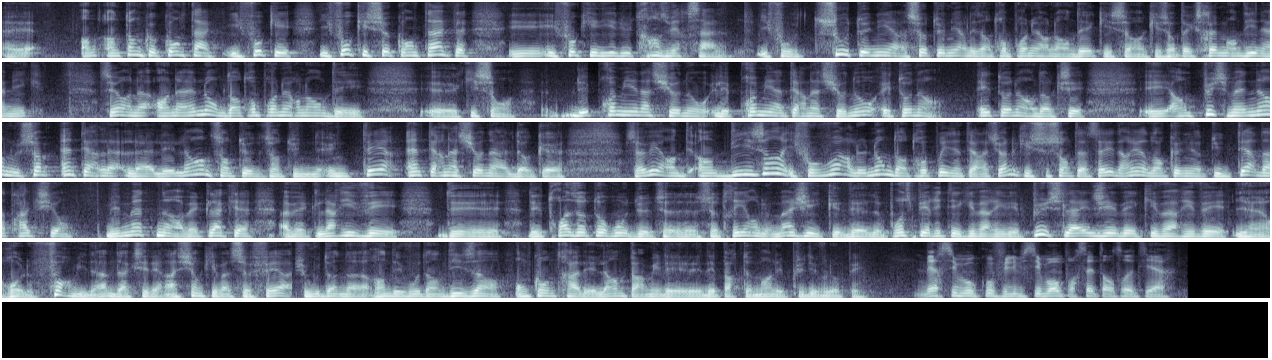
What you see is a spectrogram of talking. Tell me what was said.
Euh, en, tant que contact. Il faut qu'ils se contactent et il faut qu'il y ait du transversal. Il faut soutenir, soutenir les entrepreneurs landais qui sont, extrêmement dynamiques. On a, a, un nombre d'entrepreneurs landais euh, qui sont les premiers nationaux les premiers internationaux étonnants étonnant. Donc et en plus maintenant, nous sommes les Landes sont, une, une, terre internationale. Donc, euh, vous savez, en, dix ans, il faut voir le nombre d'entreprises internationales qui se sont installées dans les Donc, une terre d'attraction. Mais maintenant, avec l'arrivée des, trois autoroutes, de ce, triangle magique de, prospérité qui va arriver, plus la LGV qui va arriver, il y a un rôle formidable d'accélération qui va se faire. Je vous donne rendez-vous dans dix ans. On comptera les Landes parmi les départements les plus développés. Merci beaucoup Philippe Simon pour cet entretien.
